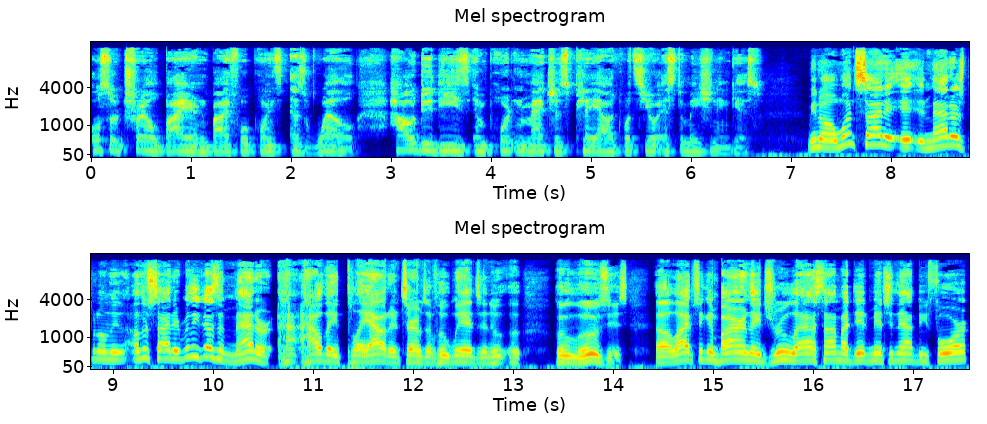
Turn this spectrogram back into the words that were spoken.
also trail Bayern by four points as well. How do these important matches play out? What's your estimation and guess? You know, on one side it, it matters, but on the other side, it really doesn't matter how they play out in terms of who wins and who who, who loses. Uh, Leipzig and Bayern they drew last time. I did mention that before.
